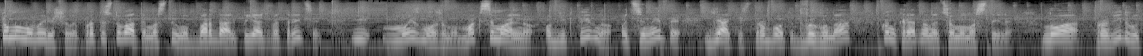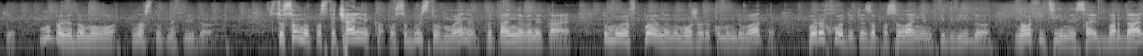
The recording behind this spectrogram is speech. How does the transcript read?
Тому ми вирішили протестувати мастило Бардаль 5В30, і ми зможемо максимально об'єктивно оцінити якість роботи двигуна конкретно на цьому мастилі. Ну а про відгуки ми повідомимо в наступних відео. Стосовно постачальника, особисто в мене питань не виникає, тому я впевнено можу рекомендувати переходити за посиланням під відео на офіційний сайт Бардаль.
